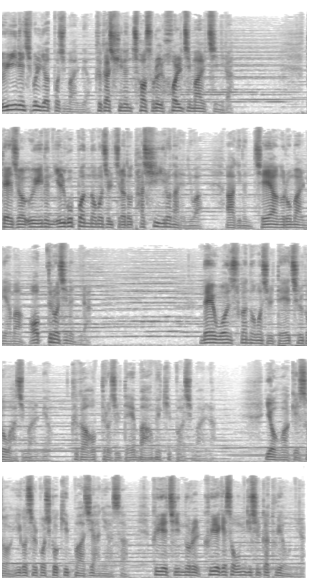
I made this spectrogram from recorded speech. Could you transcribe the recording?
의인의 집을 엿보지 말며 그가 쉬는 처소를 헐지 말지니라. 대저 의인은 일곱 번 넘어질지라도 다시 일어나려니와 악인은 재앙으로 말미암아 엎드러지느니라. 내 원수가 넘어질 때에 즐거워하지 말며 그가 엎드러질 때에 마음에 기뻐하지 말라. 여호와께서 이것을 보시고 기뻐하지 아니하사 그의 진노를 그에게서 옮기실까 두려우니라.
